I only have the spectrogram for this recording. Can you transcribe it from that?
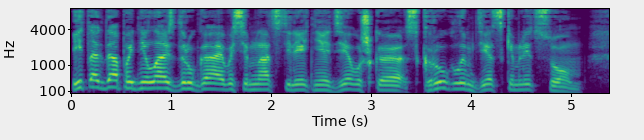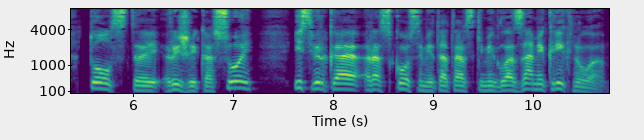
И тогда поднялась другая восемнадцатилетняя девушка с круглым детским лицом, толстой рыжей косой и, сверкая раскосыми татарскими глазами, крикнула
